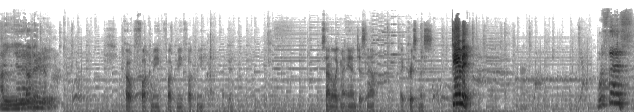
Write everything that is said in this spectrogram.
I love it. Oh fuck me! Fuck me! Fuck me! Okay. Sounded like my aunt just now at Christmas. Damn it! What is this?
